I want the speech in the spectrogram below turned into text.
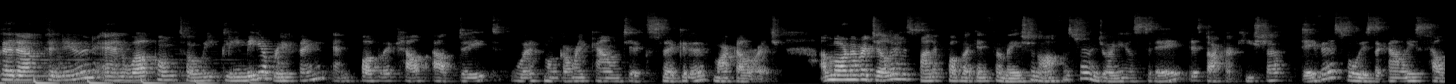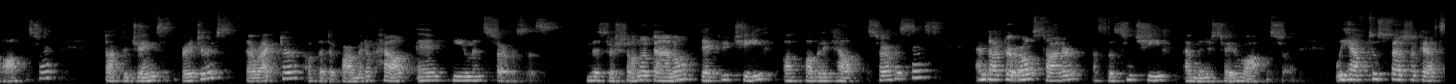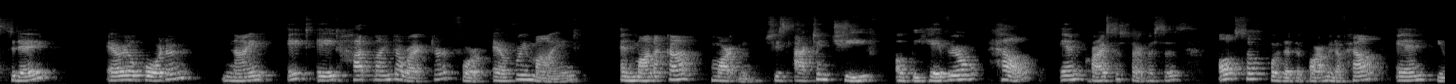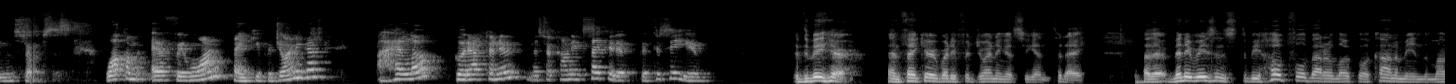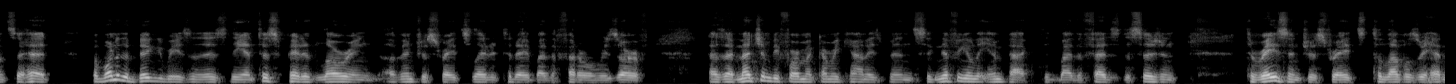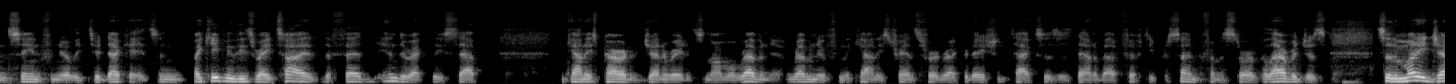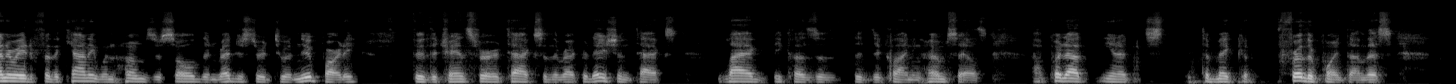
Good afternoon, and welcome to a weekly media briefing and public health update with Montgomery County Executive Marc Elrich. I'm Lorna Virgilio, Hispanic Public Information Officer, and joining us today is Dr. Kisha Davis, who is the county's health officer, Dr. James Bridgers, Director of the Department of Health and Human Services, Mr. Sean O'Donnell, Deputy Chief of Public Health Services, and Dr. Earl Stoddard, Assistant Chief Administrative Officer. We have two special guests today, Ariel Gordon, 988 Hotline Director for EveryMind, and Monica Martin. She's Acting Chief of Behavioral Health and Crisis Services, also for the Department of Health and Human Services. Welcome, everyone. Thank you for joining us. Hello, good afternoon, Mr. County Executive. Good to see you. Good to be here. And thank you, everybody, for joining us again today. Uh, there are many reasons to be hopeful about our local economy in the months ahead. But one of the big reasons is the anticipated lowering of interest rates later today by the Federal Reserve. As I mentioned before, Montgomery County has been significantly impacted by the Fed's decision to raise interest rates to levels we hadn't seen for nearly two decades. And by keeping these rates high, the Fed indirectly sapped the county's power to generate its normal revenue. Revenue from the county's transfer and recordation taxes is down about 50% from historical averages. So the money generated for the county when homes are sold and registered to a new party through the transfer tax and the recordation tax lagged because of the declining home sales. I'll put out, you know, to make a further point on this,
